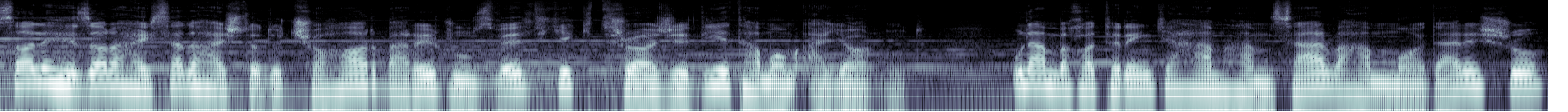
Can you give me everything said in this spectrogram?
سال 1884 برای روزولت یک تراژدی تمام ایار بود. اونم به خاطر اینکه هم همسر و هم مادرش رو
